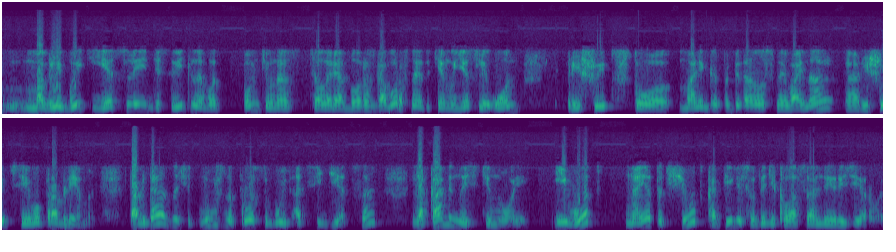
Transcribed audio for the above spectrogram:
могли быть, если действительно, вот помните, у нас целый ряд был разговоров на эту тему, если он решит, что маленькая победоносная война а, решит все его проблемы. Тогда, значит, нужно просто будет отсидеться за каменной стеной. И вот на этот счет копились вот эти колоссальные резервы.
